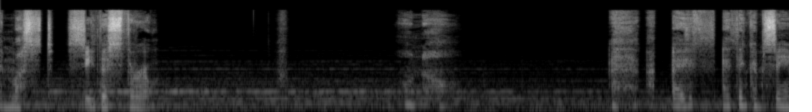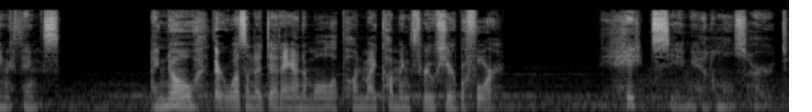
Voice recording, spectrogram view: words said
I must see this through. Oh no. I, I, I think I'm seeing things. I know there wasn't a dead animal upon my coming through here before. I hate seeing animals hurt.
